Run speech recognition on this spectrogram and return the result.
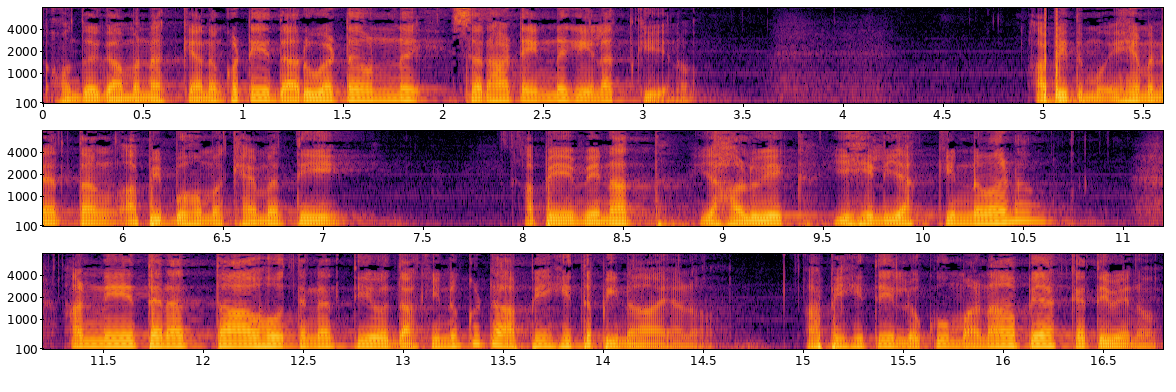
හොඳ ගමනක් යනකොට ඒ දරුවට ඔන්න ඉස්සරහට එන්න කියලාත් කියනවා. අපි හිතමු එහෙම නැත්නම් අපි බොහොම කැමති අපේ වෙනත් යහළුවෙක් යෙහෙලියක් ඉන්නවනම් අන්න ඒ තැනත්තා හෝ තැනැත්තියව දකින්නකොට අපේ හිත පිනා යනවා. අපේ හිතේ ලොකු මනාපයක් ඇති වෙනවා.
